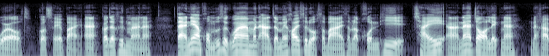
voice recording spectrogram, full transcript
world กด save ไป อะ ก็จะขึ้นมานะ แต่เนี่ยผมรู้สึกว่ามันอาจจะไม่ค่อยสะดวกสบายสำหรับคนที่ใช้อ่าหน้าจอเล็กนะนะครับ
